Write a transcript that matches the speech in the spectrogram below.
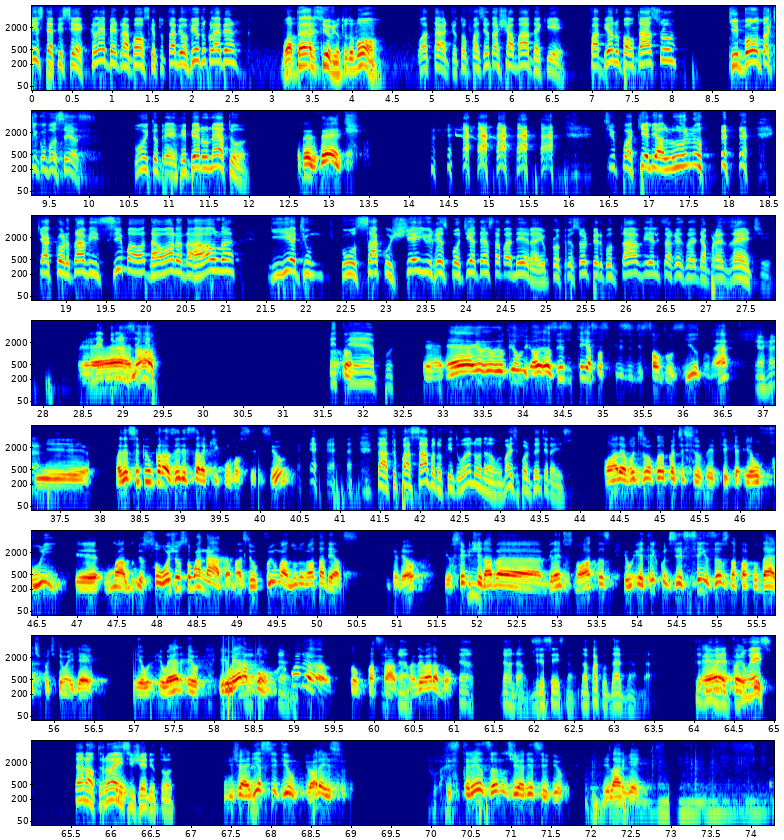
Bairrista FC, Kleber Grabowska. Tu tá me ouvindo, Kleber? Boa tarde, Silvio. Tudo bom? Boa tarde. Eu tô fazendo a chamada aqui. Fabiano Baldasso. Que bom estar tá aqui com vocês. Muito bem. Ribeiro Neto. Presente. tipo aquele aluno que acordava em cima da hora da aula e ia de um, com o saco cheio e respondia desta maneira. E o professor perguntava e ele só respondia presente. É, não. Tempo. É, é eu, eu, eu, eu, às vezes tenho essas crises de saudosismo, né? Uhum. E, mas é sempre um prazer estar aqui com vocês, viu? tá, tu passava no fim do ano ou não? O mais importante era isso. Olha, eu vou dizer uma coisa para ti, Silvio. Fica, eu fui é, uma, eu sou hoje eu sou uma nada, mas eu fui um aluno nota 10, entendeu? Eu sempre hum. tirava grandes notas. Eu entrei com 16 anos na faculdade, para te ter uma ideia. Eu, eu, era, eu, eu era bom. É. Agora estou passado, mas eu era bom. Não, não, não, 16 não. Na faculdade não. não. Tu não é, é, tu não é esse. Não, não, tu não é esse gênio todo. Engenharia civil, pior é isso. Fiz três anos de engenharia civil e larguei.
